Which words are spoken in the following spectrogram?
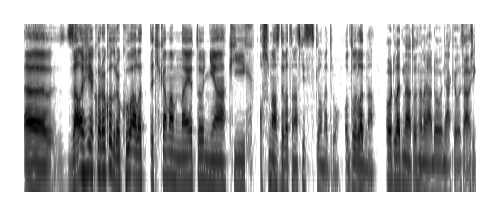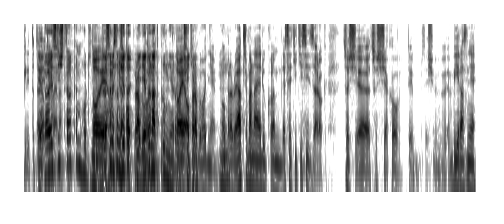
Uh, záleží jako rok od roku, ale teďka mám najeto nějakých 18-19 tisíc kilometrů od ledna. Od ledna, to znamená do nějakého září, kdy to tady To to jezdíš celkem hodně. To To, je- je, si myslím, to je že to, opravdu je to nadprůměr. To je určitě. opravdu hodně. Mhm. Opravdu. Já třeba najedu kolem 10 tisíc za rok, což, eh, což jako ty jsi výrazně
